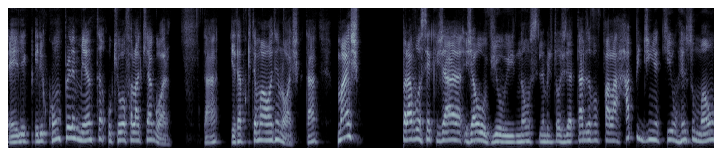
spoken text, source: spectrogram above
Ele, ele complementa o que eu vou falar aqui agora, tá? E até porque tem uma ordem lógica, tá? Mas para você que já, já ouviu e não se lembra de todos os detalhes, eu vou falar rapidinho aqui um resumão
